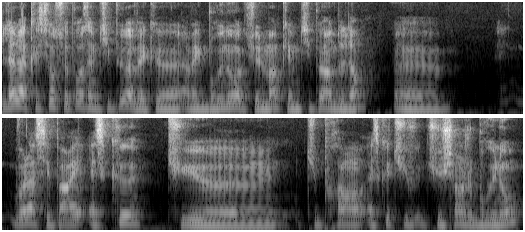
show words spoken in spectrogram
Là, la question se pose un petit peu avec, Bruno actuellement, qui est un petit peu en dedans. voilà, c'est pareil. Est-ce que tu, tu prends, est-ce que tu, tu, changes Bruno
